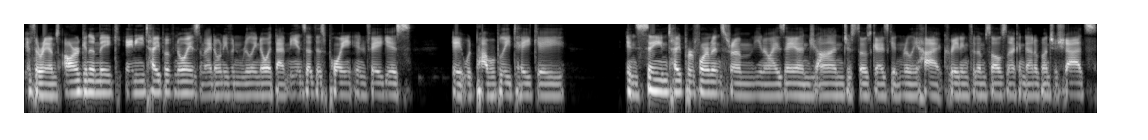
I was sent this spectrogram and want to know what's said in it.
if the Rams are going to make any type of noise, and I don't even really know what that means at this point in Vegas, it would probably take a insane type performance from, you know, Isaiah and John, just those guys getting really hot, creating for themselves, knocking down a bunch of shots,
